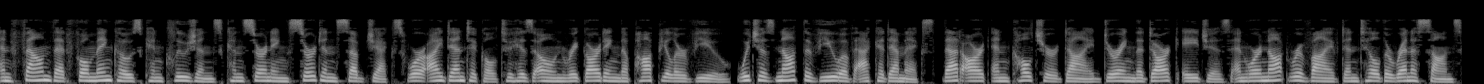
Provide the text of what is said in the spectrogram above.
and found that Fomenko's conclusions concerning certain subjects were identical to his own regarding the popular view which is not the view of academics that art and culture died during the Dark Ages and were not revived until the Renaissance.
